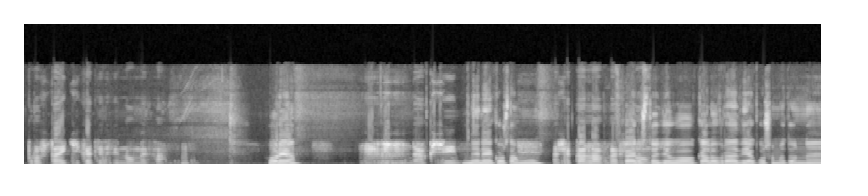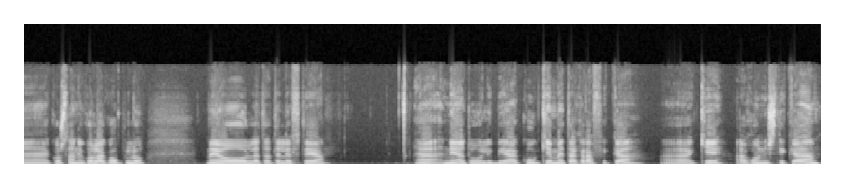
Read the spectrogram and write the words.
Προς τα εκεί κατευθυνόμεθα. Ωραία. Εντάξει. Ναι, ναι, Κώστα μου. Να σε καλά, ευχαριστώ. Ευχαριστώ και εγώ. Καλό βράδυ. Ακούσαμε τον ε, Κώστα Νικολακόπουλο με όλα τα τελευταία νέα του Ολυμπιακού και μεταγραφικά και αγωνιστικά.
